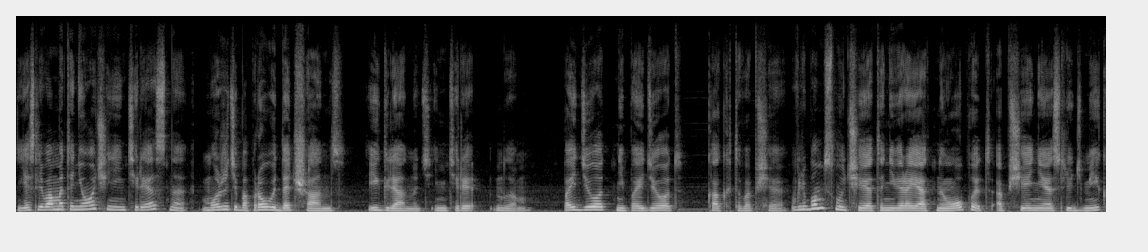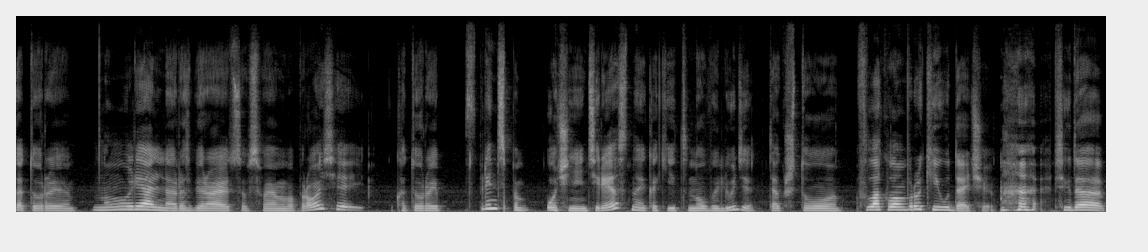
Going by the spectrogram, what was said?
Если вам это не очень интересно, можете попробовать дать шанс и глянуть, интерес, ну пойдет, не пойдет, как это вообще? В любом случае, это невероятный опыт общения с людьми, которые, ну, реально разбираются в своем вопросе, которые в принципе, очень интересные какие-то новые люди. Так что флаг вам в руки и удачи. Всегда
